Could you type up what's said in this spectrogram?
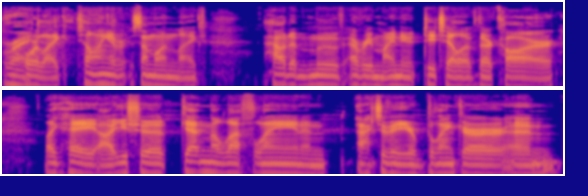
Right. Or like telling someone like how to move every minute detail of their car. Like, hey, uh, you should get in the left lane and activate your blinker and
